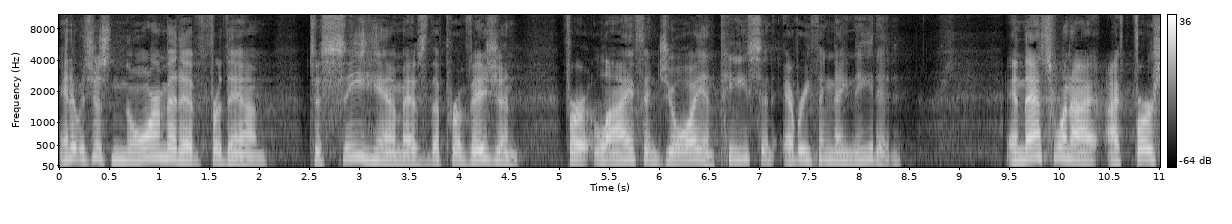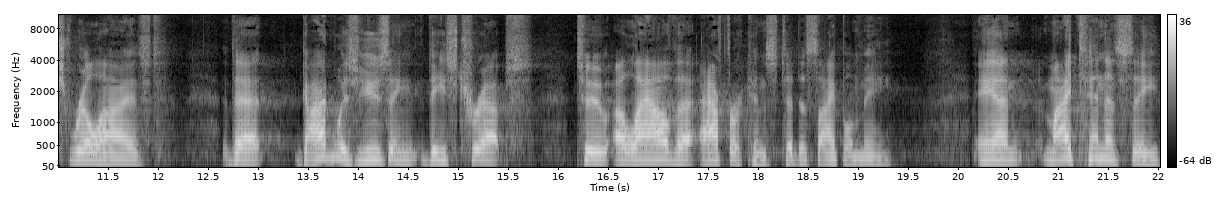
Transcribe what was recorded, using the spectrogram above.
And it was just normative for them to see Him as the provision for life and joy and peace and everything they needed. And that's when I, I first realized that God was using these trips to allow the Africans to disciple me. And my tendency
